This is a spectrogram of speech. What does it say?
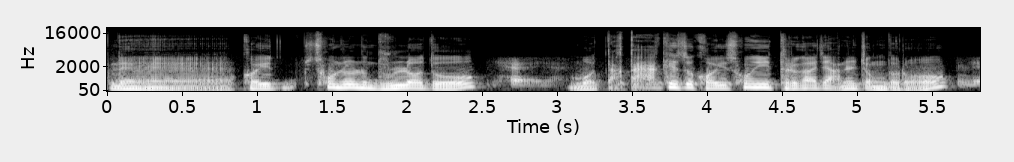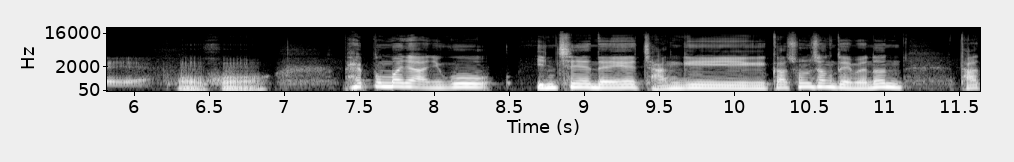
네. 거의 손을 눌러도 예, 예. 뭐 딱딱해서 거의 손이 들어가지 않을 정도로. 예, 예. 오호. 폐뿐만이 아니고 인체 내에 장기가 손상되면은 다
